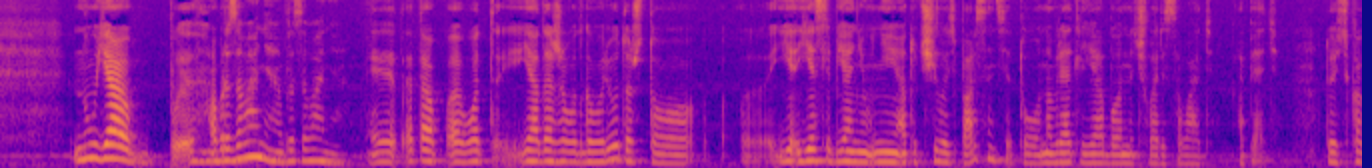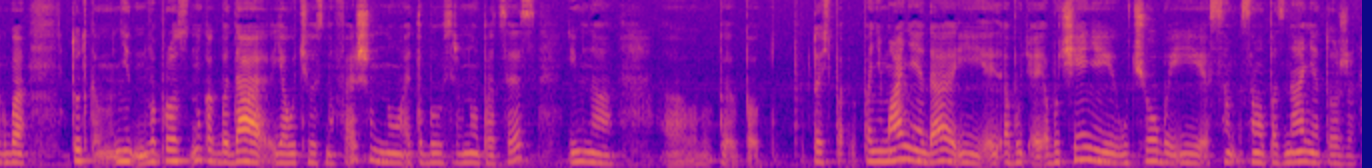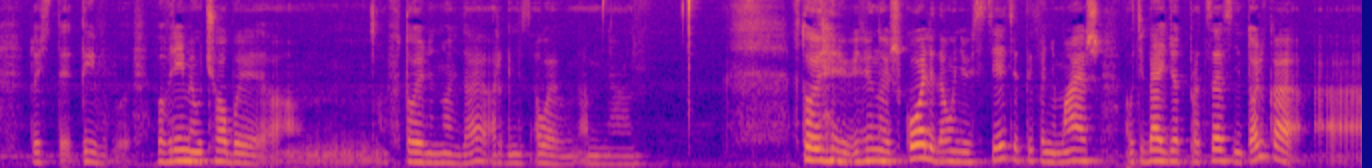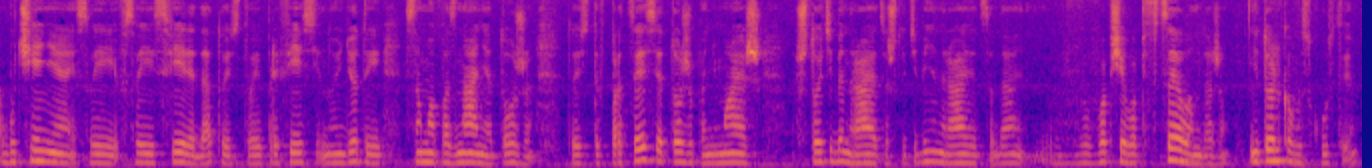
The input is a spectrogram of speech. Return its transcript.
Ну, я п- образование, образование. Э, Это э, вот я даже вот говорю то, что э, если бы я не, не отучилась в Парсонсе, то навряд ли я бы начала рисовать опять. То есть как бы тут не, вопрос, ну как бы да, я училась на fashion, но это был все равно процесс именно э, то есть по- понимание, да, и обу- э, обучение, и учебы, и сам- самопознание тоже. То есть ты, ты в- во время учебы в той или иной, да, организ... Ой, а, в той или иной школе, да, университете, ты понимаешь, у тебя идет процесс не только а, обучения своей, в своей сфере, да, то есть твоей профессии, но идет и самопознание тоже. То есть ты в процессе тоже понимаешь, что тебе нравится, что тебе не нравится, да, в- вообще во- в целом даже, не только в искусстве.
